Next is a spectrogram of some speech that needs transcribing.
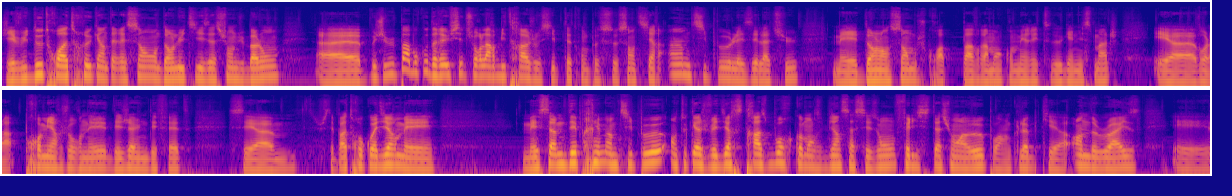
J'ai vu 2-3 trucs intéressants dans l'utilisation du ballon. Euh, j'ai vu pas beaucoup de réussite sur l'arbitrage aussi, peut-être qu'on peut se sentir un petit peu lésé là-dessus, mais dans l'ensemble, je crois pas vraiment qu'on mérite de gagner ce match. Et voilà, première journée, déjà une défaite. C'est, euh, je sais pas trop quoi dire, mais mais ça me déprime un petit peu. En tout cas, je vais dire Strasbourg commence bien sa saison. Félicitations à eux pour un club qui est on the rise et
